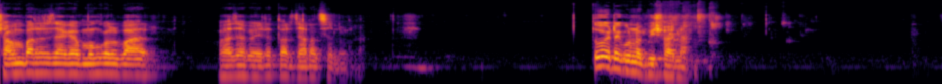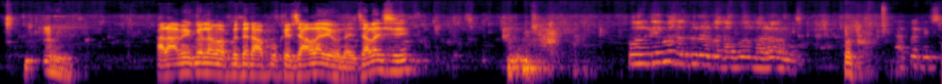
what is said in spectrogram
সোমবারের জায়গা মঙ্গলবার হয়ে যাবে, এটা তো আর জানা ছিল না। তো এটা কোনো বিষয় না। আর আমি বললাম আপনাদের আপুকে জ্বালাইও নাই। জ্বালাইছি। ফোন দিব তো দূরের কথা ফোন ধরেও নেই এত কিছু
